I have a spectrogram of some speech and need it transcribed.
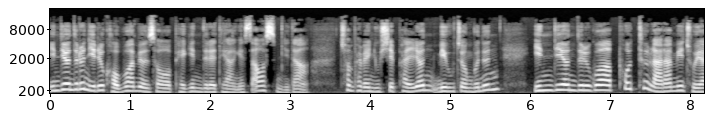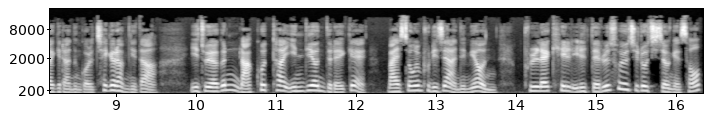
인디언들은 이를 거부하면서 백인들에 대항해 싸웠습니다. 1868년 미국 정부는 인디언들과 포트 라라미 조약이라는 걸 체결합니다. 이 조약은 라코타 인디언들에게 말썽을 부리지 않으면 블랙힐 일대를 소유지로 지정해서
